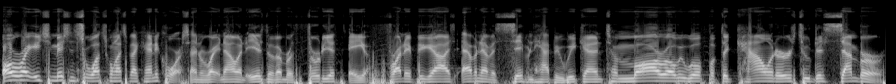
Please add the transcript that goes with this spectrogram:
Alright, each mission, so what's going on It's back candy course? And right now it is November 30th, a Friday for you guys. Everyone have a safe and happy weekend. Tomorrow we will flip the calendars to December.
